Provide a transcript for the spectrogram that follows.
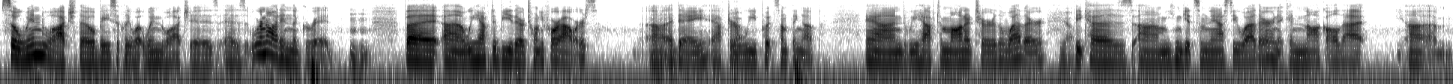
So Wind Watch, though, basically what Wind Watch is, is we're not in the grid, hmm but uh, we have to be there 24 hours uh, a day after Yeah. we put something up. And we have to monitor the weather Yeah. because um, you can get some nasty weather and it can knock all that, um,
